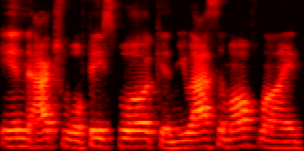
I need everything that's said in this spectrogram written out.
in actual Facebook and you ask them offline,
